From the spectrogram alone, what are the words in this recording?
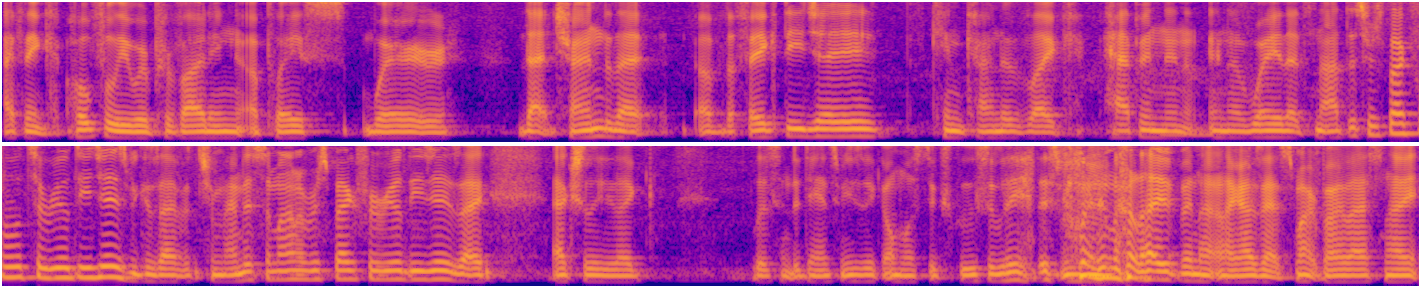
I think hopefully we're providing a place where that trend that of the fake DJ can kind of like happen in a, in a way that's not disrespectful to real DJs because I have a tremendous amount of respect for real DJs. I actually like listen to dance music almost exclusively at this point in mm-hmm. my life and I, like I was at Smart Bar last night.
